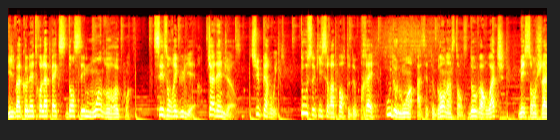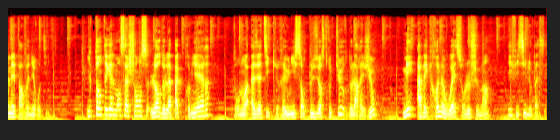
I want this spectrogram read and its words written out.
Il va connaître l'Apex dans ses moindres recoins. Saison régulière, Challengers, Super Week, tout ce qui se rapporte de près ou de loin à cette grande instance d'Overwatch, mais sans jamais parvenir au titre. Il tente également sa chance lors de l'APAC première, tournoi asiatique réunissant plusieurs structures de la région, mais avec Runaway sur le chemin, difficile de passer.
